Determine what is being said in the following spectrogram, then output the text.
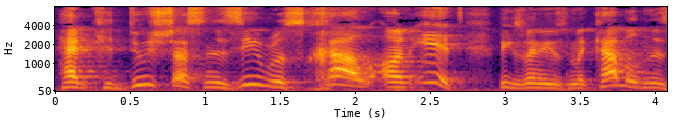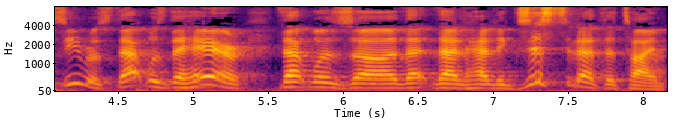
had kedushas nazirus chal on it, because when he was mekabel nazirus, that was the hair that was uh, that that had existed at the time.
